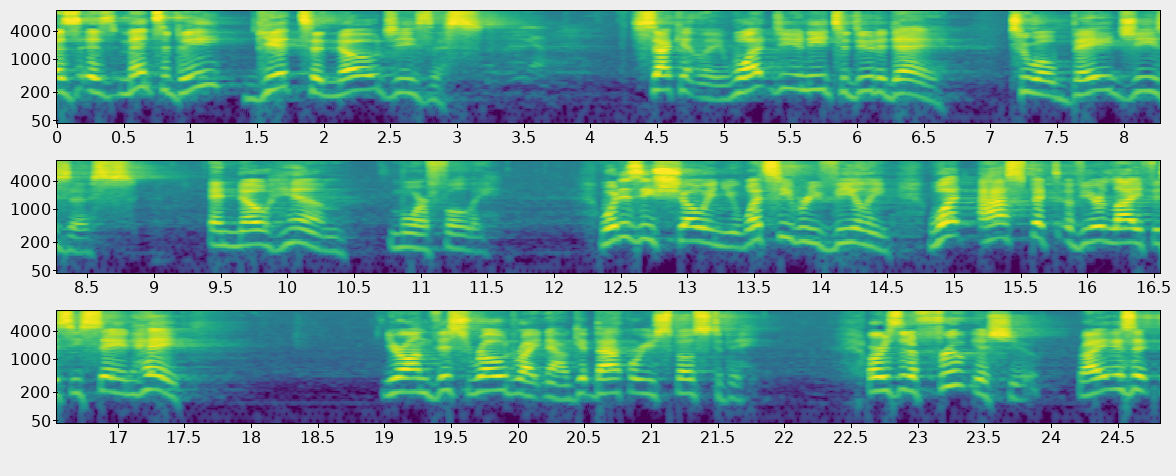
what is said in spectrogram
as is meant to be? Get to know Jesus. Secondly, what do you need to do today to obey Jesus and know Him more fully? What is He showing you? What's He revealing? What aspect of your life is He saying, hey, you're on this road right now, get back where you're supposed to be? Or is it a fruit issue, right? Is it,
